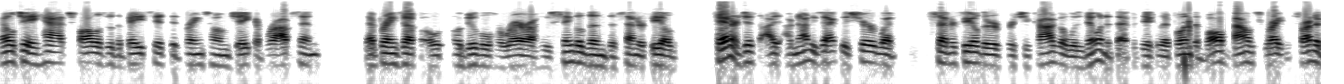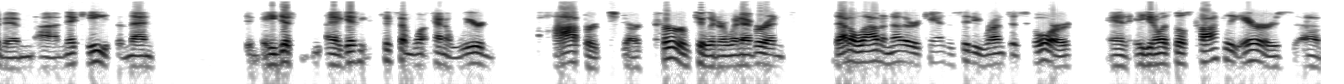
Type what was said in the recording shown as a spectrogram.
LJ Hatch follows with a base hit that brings home Jacob Robson. That brings up o- Odubel Herrera, who singled into center field. Tanner, just I, I'm not exactly sure what center fielder for Chicago was doing at that particular point. The ball bounced right in front of him, uh, Nick Heath, and then he just I guess he took some what kind of weird hop or, or curve to it or whatever, and that allowed another Kansas City run to score. And you know, it's those costly errors. Uh,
